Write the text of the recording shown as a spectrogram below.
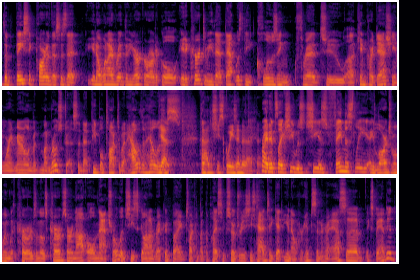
the basic part of this is that you know when I read the New Yorker article, it occurred to me that that was the closing thread to uh, Kim Kardashian wearing Marilyn Monroe's dress, and that people talked about how the hell is Yes. it How did she squeeze into that thing? Right, it's like she was she is famously a large woman with curves and those curves are not all natural and she's gone on record by talking about the plastic surgery she's had to get, you know, her hips and her ass uh, expanded,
